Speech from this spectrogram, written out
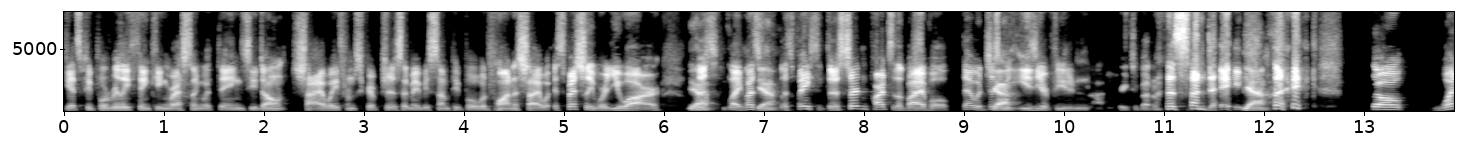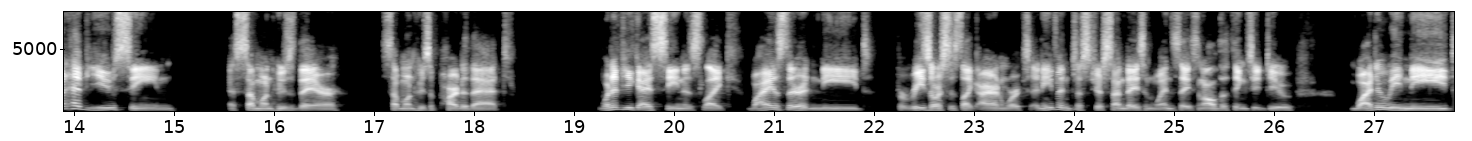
gets people really thinking, wrestling with things. You don't shy away from scriptures that maybe some people would want to shy away, especially where you are. Yeah. There's, like let's yeah. let's face it, there's certain parts of the Bible that would just yeah. be easier for you to not preach about on a Sunday. Yeah. like, so what have you seen as someone who's there, someone who's a part of that? What have you guys seen as like, why is there a need for resources like Ironworks and even just your Sundays and Wednesdays and all the things you do? Why do we need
